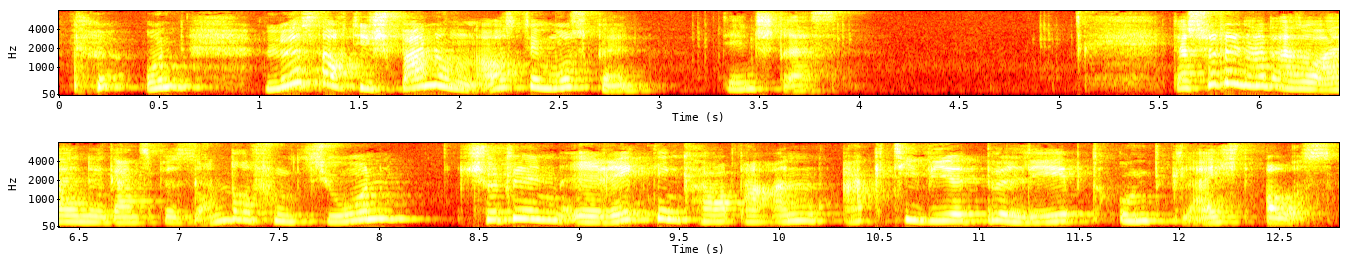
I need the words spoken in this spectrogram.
und löst auch die Spannungen aus den Muskeln, den Stress. Das Schütteln hat also eine ganz besondere Funktion. Schütteln regt den Körper an, aktiviert, belebt und gleicht aus.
